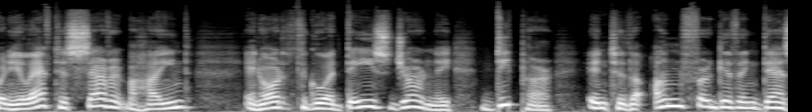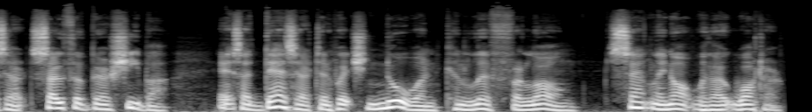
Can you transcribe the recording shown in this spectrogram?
when he left his servant behind in order to go a day's journey deeper into the unforgiving desert south of Beersheba. It's a desert in which no one can live for long, certainly not without water.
